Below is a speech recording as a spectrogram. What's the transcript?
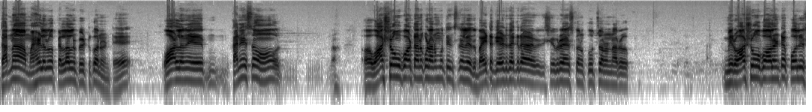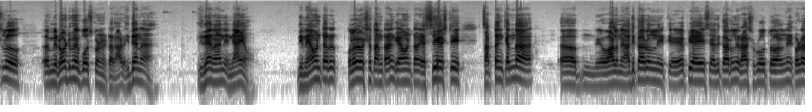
ధర్నా మహిళలు పిల్లలను పెట్టుకొని ఉంటే వాళ్ళని కనీసం వాష్రూమ్ పోవటానికి కూడా అనుమతించడం లేదు. బయట గేట్ దగ్గర శిబిరం వేసుకొని కూర్చొని ఉన్నారు మీరు వాష్రూమ్ పోవాలంటే పోలీసులు మీరు రోడ్డు మీద పోసుకొని ఉంటారు. ఆడ ఇదేనా? ఇదేనా అని న్యాయం? దీన్ని ఏమంటారు? కుల వివక్షత అంటానికి ఏమంటాం? ఎస్సీ ఎస్టీ చట్టం కింద వాళ్ళని అధికారుల్ని ఏపీఐఎస్సీ అధికారులని రాష్ట్ర ప్రభుత్వాలని కూడా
